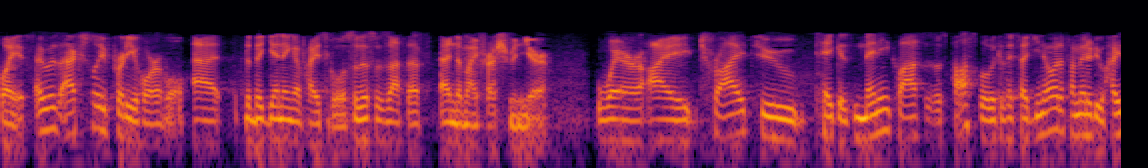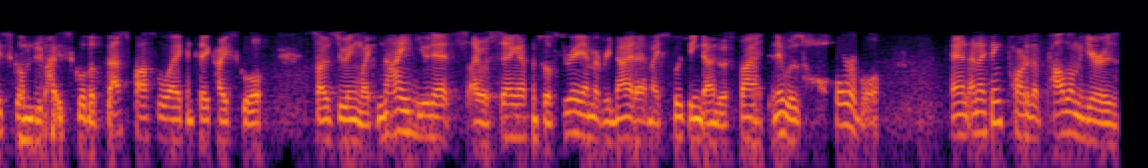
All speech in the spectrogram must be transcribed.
place. It was actually pretty horrible at the beginning of high school. So this was at the end of my freshman year where I tried to take as many classes as possible because I said, you know what, if I'm going to do high school, I'm going to do high school the best possible way I can take high school so I was doing like nine units. I was staying up until 3 a.m. every night. I had my sleeping down to a science, and it was horrible. And and I think part of the problem here is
